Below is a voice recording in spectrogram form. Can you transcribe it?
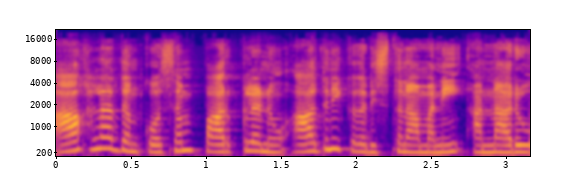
ఆహ్లాదం కోసం పార్కులను ఆధునీకరిస్తున్నామని అన్నారు.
